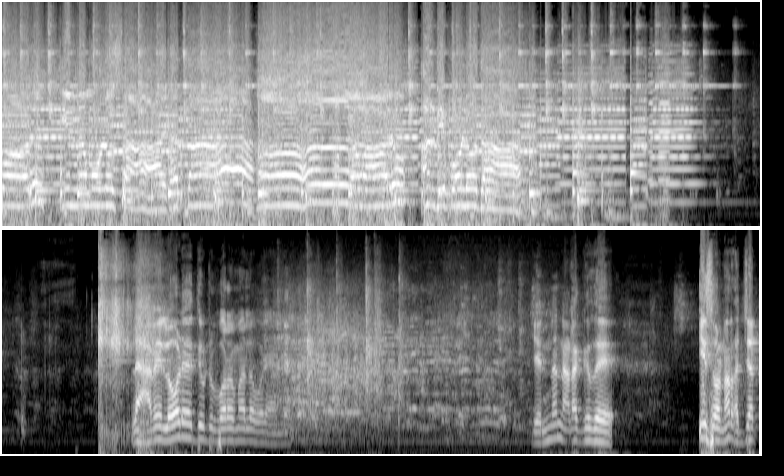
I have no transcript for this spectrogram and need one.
போரு இன்னும் முழு வாரும் அந்தி பொழுதா இல்ல அவன் லோடு ஏத்தி விட்டு போற மாதிரில ஒரு என்ன நடக்குது? ஈஸ்வரனா ரஜன்.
